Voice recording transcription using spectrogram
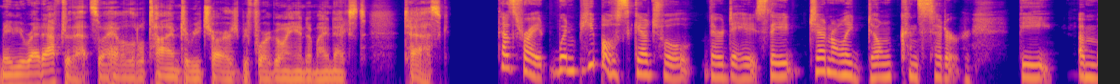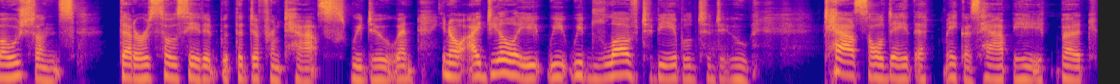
maybe right after that. So I have a little time to recharge before going into my next task. That's right. When people schedule their days, they generally don't consider the emotions that are associated with the different tasks we do. And, you know, ideally, we, we'd love to be able to do tasks all day that make us happy, but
